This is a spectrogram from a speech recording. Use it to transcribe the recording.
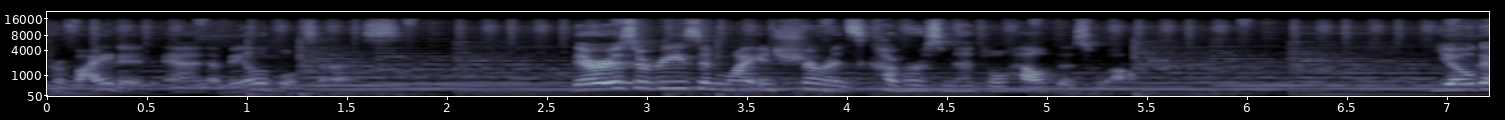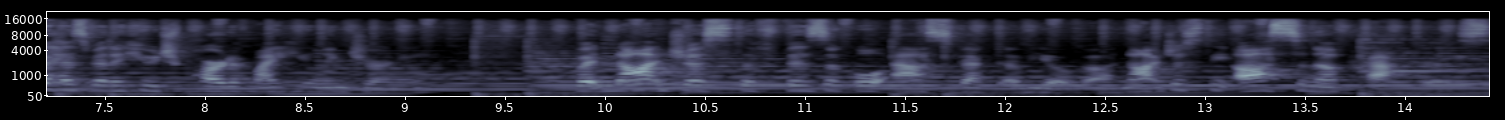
provided and available to us. There is a reason why insurance covers mental health as well. Yoga has been a huge part of my healing journey, but not just the physical aspect of yoga, not just the asana practice,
